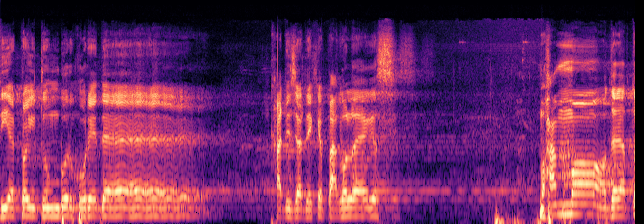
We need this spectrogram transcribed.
দিয়া টই টুম্বুর করে দেয় খাদিজা দেখে পাগল হয়ে গেছে। মোহাম্মদ, এত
